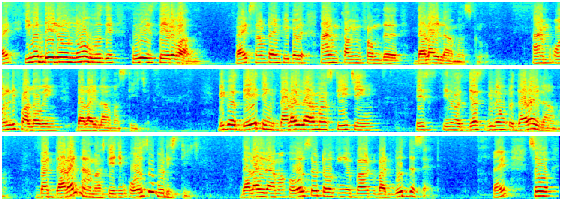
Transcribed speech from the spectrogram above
right? Even they don't know who they, who is Theravada, right? Sometimes people, I am coming from the Dalai Lama's group. I am only following Dalai Lama's teaching, because they think Dalai Lama's teaching is, you know, just belong to Dalai Lama. But Dalai Lama's teaching also Buddhist teaching. Dalai Lama also talking about what Buddha said, right? So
